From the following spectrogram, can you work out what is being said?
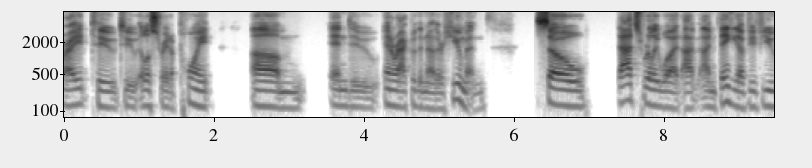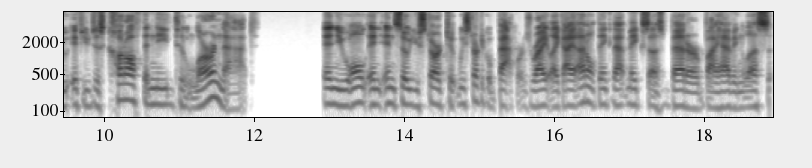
right to to illustrate a point um, and to interact with another human. So that's really what I'm, I'm thinking of. If you if you just cut off the need to learn that, and you won't and, and so you start to we start to go backwards, right? Like I, I don't think that makes us better by having less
